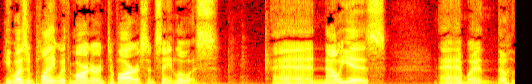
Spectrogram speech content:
He wasn't playing with Marner and Tavares in St. Louis, and now he is. And when the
